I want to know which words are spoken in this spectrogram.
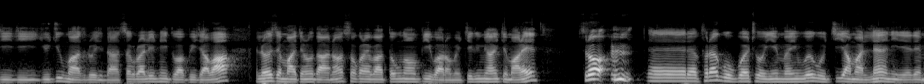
ဒီဒီ YouTube မှာဆိုလို့ရှိရင်ဒါ subscribe လေးနှိပ်သွားပေးကြပါလောလောဆယ်မှာကျွန်တော်တို့ဒါနော် subscriber 3000ပြည့်ပါတော့မယ်ကျေးဇူးအများကြီးတင်ပါတယ်ဆိုတော့အဲဖရက်ကိုပွဲထိုးရင်မန်ယူဝဲကိုကြည့်ရမှာလန့်နေတယ်တဲ့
